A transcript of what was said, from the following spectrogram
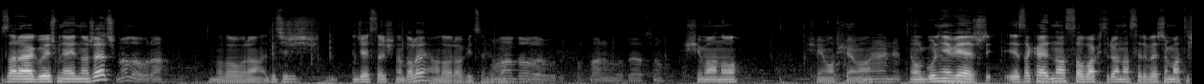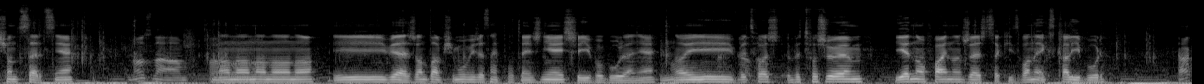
Zareagujesz mi na jedną rzecz? No dobra. No dobra, ty jesteś... Gdzie jesteś? Na dole? O dobra, widzę No na chyba. dole, bo tylko parę wracam. Siemano. Siema, siema. No ogólnie wiesz, jest taka jedna osoba, która na serwerze ma tysiąc serc, nie? No znam. No, no, no, no, no. I wiesz, on tam się mówi, że jest najpotężniejszy i w ogóle, nie? No i wytwor wytworzyłem jedną fajną rzecz, taki zwany Excalibur. Tak?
